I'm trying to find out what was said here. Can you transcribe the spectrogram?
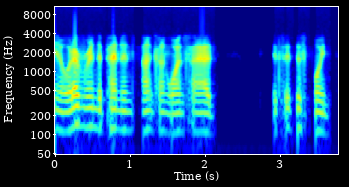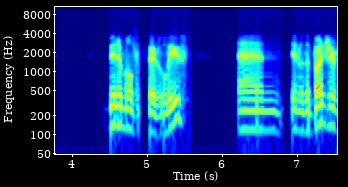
you know, whatever independence Hong Kong once had, it's at this point minimal to say the least. And you know, the bunch of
